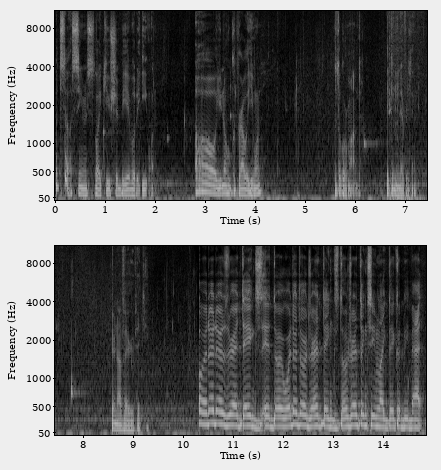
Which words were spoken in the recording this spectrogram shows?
But still, it seems like you should be able to eat one. Oh, you know who could probably eat one? The gourmand. They can eat everything. They're not very picky. Oh, what are those red things? What are those red things? Those red things seem like they could be bad.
